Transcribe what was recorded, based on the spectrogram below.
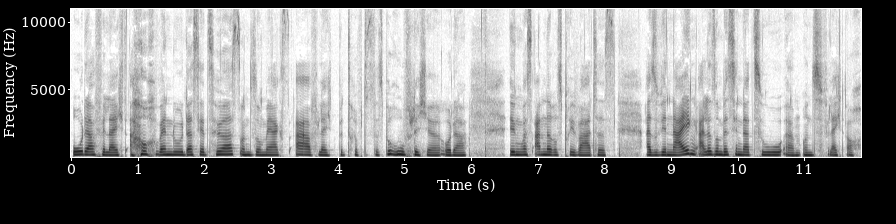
oder vielleicht auch, wenn du das jetzt hörst und so merkst, ah, vielleicht betrifft es das Berufliche oder irgendwas anderes Privates. Also wir neigen alle so ein bisschen dazu, ähm, uns vielleicht auch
